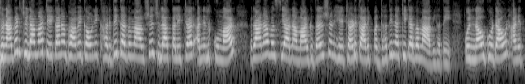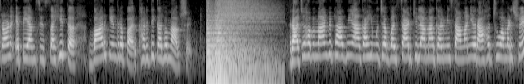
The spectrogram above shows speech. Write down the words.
જુનાગઢ જિલ્લામાં ટેકાના ભાવે ઘઉંની ખરીદી કરવામાં આવશે. જિલ્લા કલેક્ટર અનિલ કુમાર રાણાવસિયાના માર્ગદર્શન હેઠળ કાર્યપદ્ધતિ નક્કી કરવામાં આવી હતી. કુલ નવ ગોડાઉન અને ત્રણ એપીએમસી સહિત બાર કેન્દ્ર પર ખરીદી કરવામાં આવશે. રાજ્ય હવામાન વિભાગની આગાહી મુજબ વલસાડ જિલ્લામાં ગરમી સામાન્ય રાહત જોવા મળશે.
